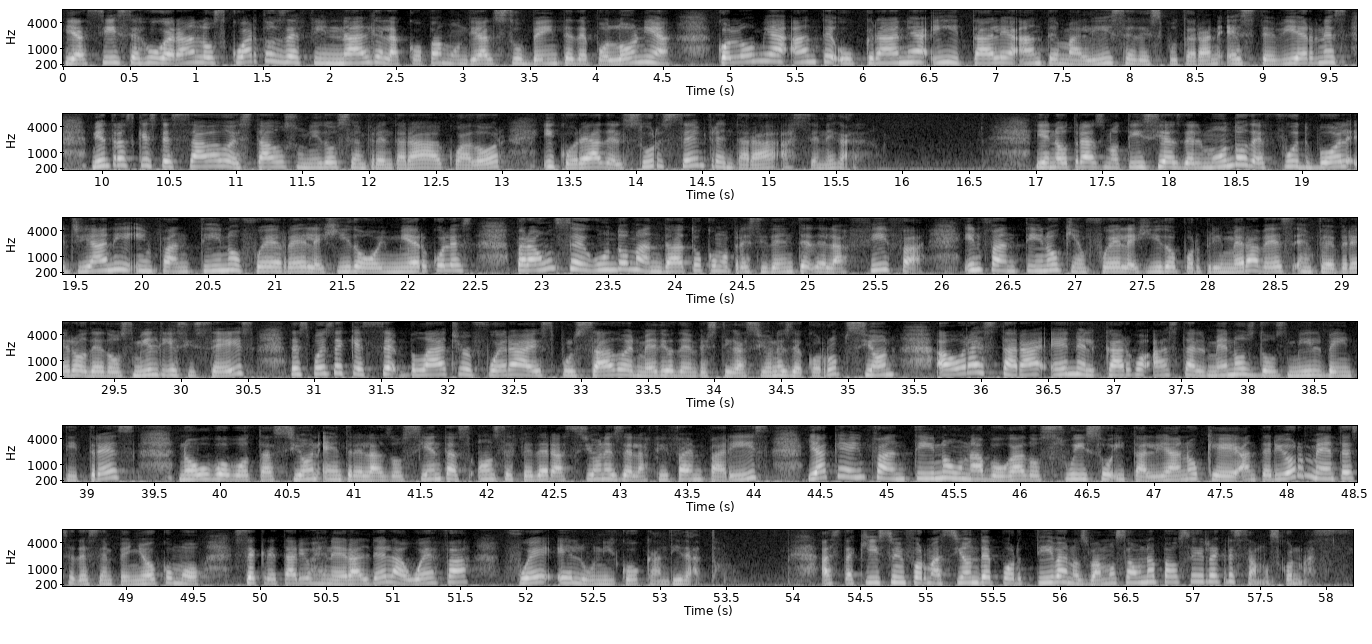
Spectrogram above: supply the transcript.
y así se jugarán los cuartos de final de la Copa Mundial Sub-20 de Polonia. Colombia ante Ucrania y Italia ante Malí se disputarán este viernes, mientras que este sábado Estados Unidos se enfrentará a Ecuador y Corea del Sur se enfrentará a Senegal. Y en otras noticias del mundo de fútbol, Gianni Infantino fue reelegido hoy miércoles para un segundo mandato como presidente de la FIFA. Infantino, quien fue elegido por primera vez en febrero de 2016, después de que Sepp Blatter fuera expulsado en medio de investigaciones de corrupción, ahora estará en el cargo hasta al menos 2023. No hubo votación entre las 211 federaciones de la FIFA en París, ya que Infantino, un abogado suizo y italiano que anteriormente se desempeñó como secretario general de la UEFA, fue el único candidato. Hasta aquí su información deportiva. Nos vamos a una pausa y regresamos con más.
